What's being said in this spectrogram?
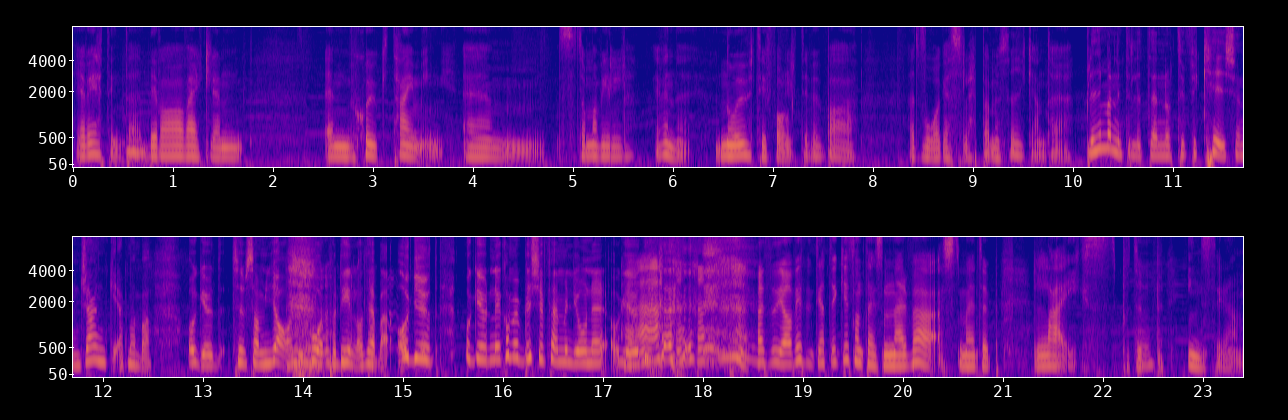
Jag vet inte. Mm. Det var verkligen en sjuk timing. Ehm, så att om man vill, jag vet inte, nå ut till folk, det är väl bara att våga släppa musik antar jag. Blir man inte lite notification junkie? Att man bara, åh gud, typ som jag igår på din låt. Jag bara, åh gud, åh gud, nu kommer det bli 25 miljoner, åh gud. alltså jag vet inte, jag tycker sånt här är så nervöst med typ likes på typ Mm. Instagram,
